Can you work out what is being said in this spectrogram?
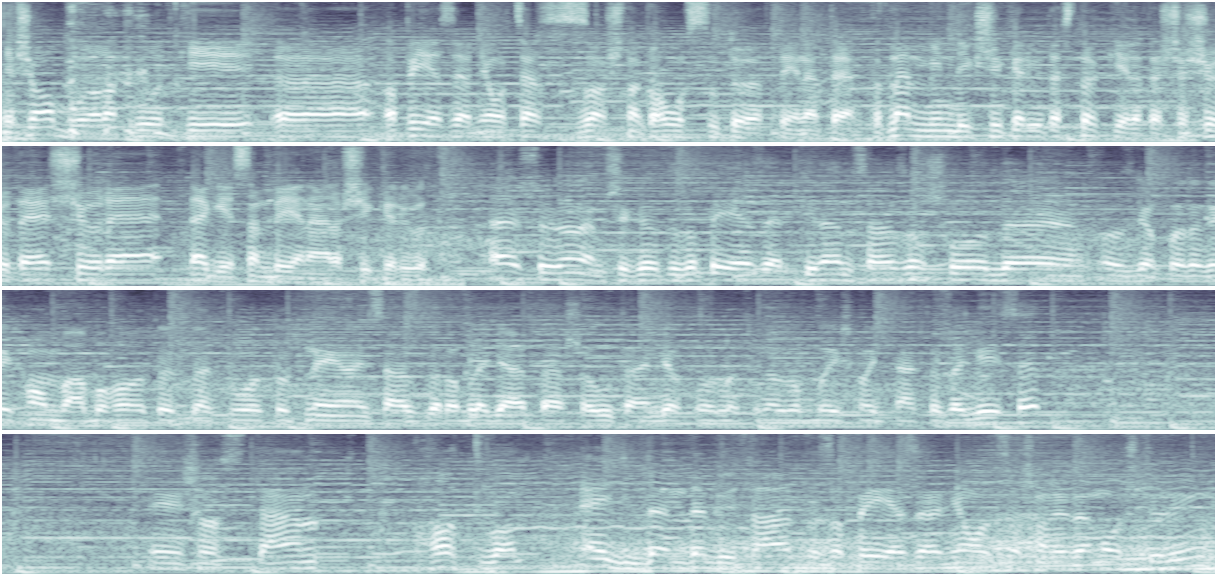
és abból alakult ki eh, a P1800-asnak a hosszú története. Tehát nem mindig sikerült ez tökéletesen, sőt elsőre egészen BNA-ra sikerült. Elsőre nem sikerült, ez a P1900-as volt, de az gyakorlatilag egy hanvába halt ötlet volt ott néhány száz darab legyártása után gyakorlatilag abba is hagyták az egészet. És aztán 61-ben debütált az a P1008-as, amiben most ülünk.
